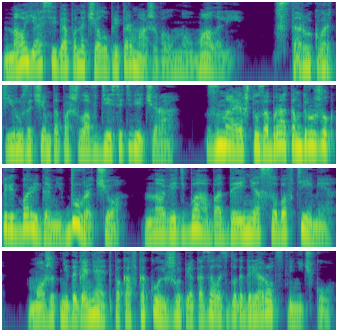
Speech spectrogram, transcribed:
Но я себя поначалу притормаживал, но мало ли. В старую квартиру зачем-то пошла в десять вечера, зная, что за братом дружок перед барыгами, дура чё. Но ведь баба, да и не особо в теме. Может, не догоняет, пока в какой жопе оказалась благодаря родственничку.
